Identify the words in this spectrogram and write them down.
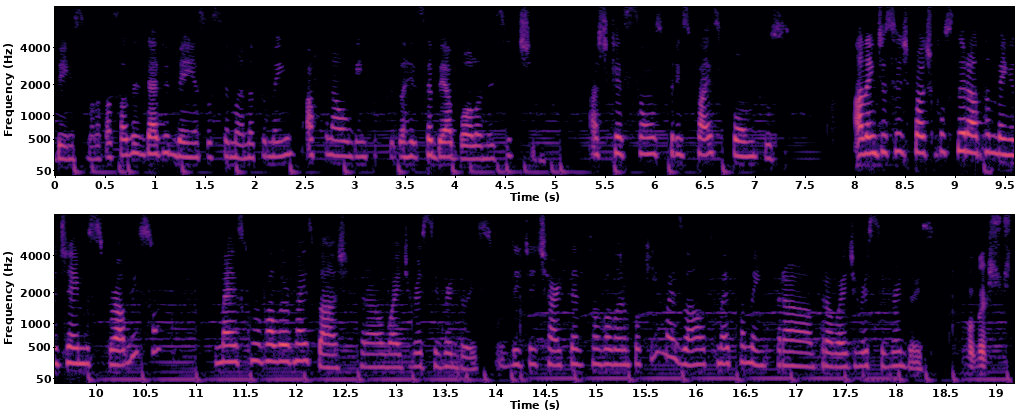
bem semana passada, ele deve bem essa semana também. Afinal, alguém precisa receber a bola nesse time. Acho que esses são os principais pontos. Além disso, a gente pode considerar também o James Robinson, mas com um valor mais baixo para wide receiver 2. O DJ Chark deve ter um valor um pouquinho mais alto, mas também para wide receiver 2. Robert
